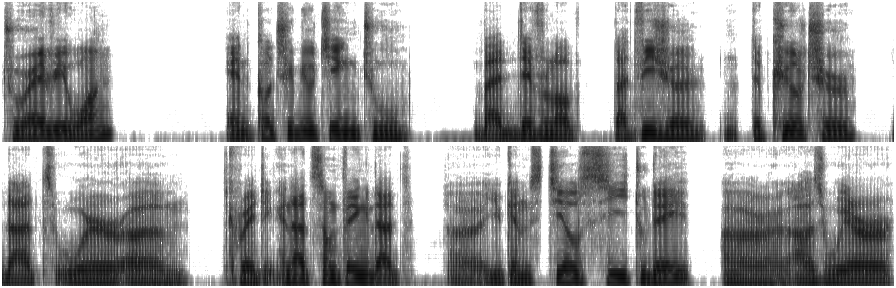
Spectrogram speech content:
to everyone and contributing to that develop that vision, the culture that we're um, creating. And that's something that you can still see today uh, as we're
